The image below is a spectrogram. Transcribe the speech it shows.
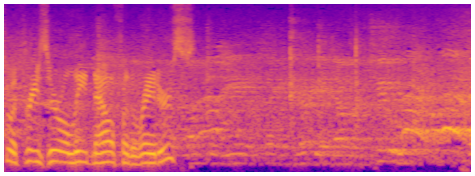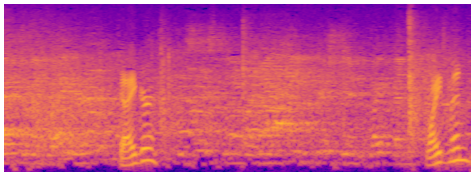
So a 3 0 lead now for the Raiders. Geiger Whiteman.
